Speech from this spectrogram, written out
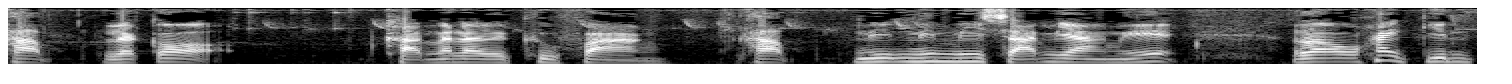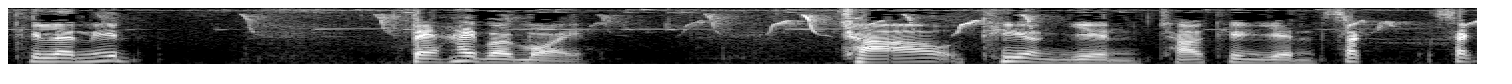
ครับ แล้วก็ขาดไม่ได้เลยคือฟางครับนี่นี่มีสามอย่างนี้ เราให้กินทีละนิด แต่ให้บ่อยๆ เช้าเที่ยงเย็น เช้าเที่ยงเย็นสักสัก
